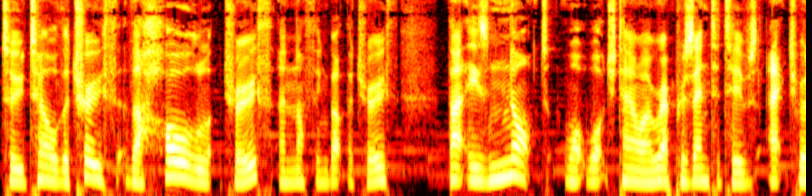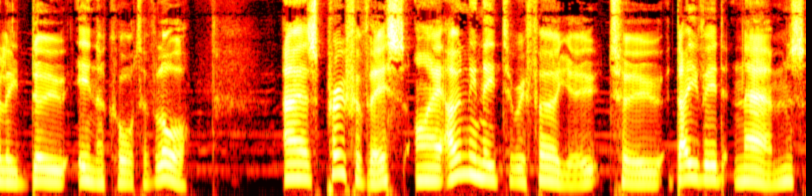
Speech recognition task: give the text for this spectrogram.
to tell the truth, the whole truth, and nothing but the truth, that is not what Watchtower representatives actually do in a court of law. As proof of this, I only need to refer you to David Nam's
